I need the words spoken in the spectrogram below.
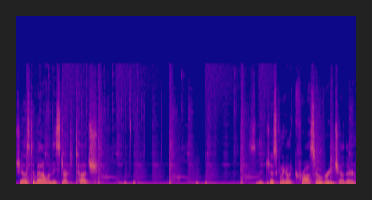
just about when they start to touch. So they're just gonna like cross over each other.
